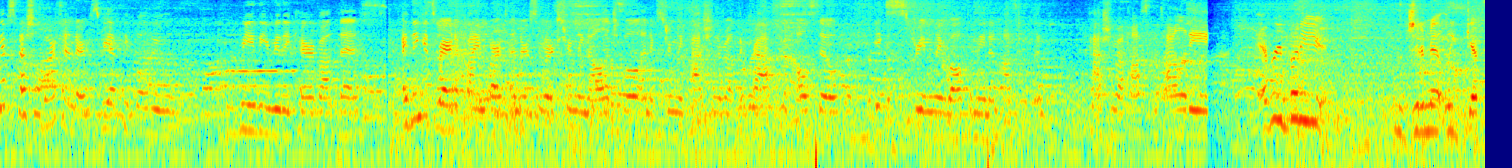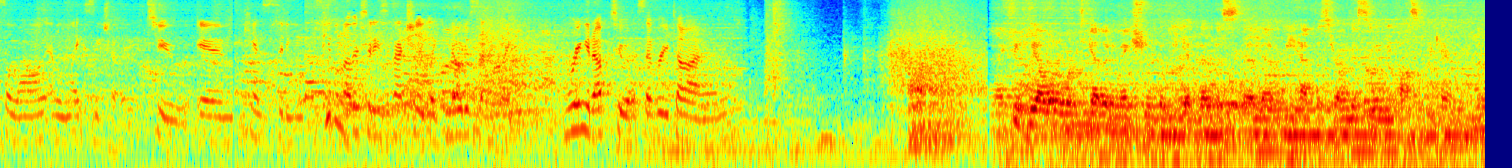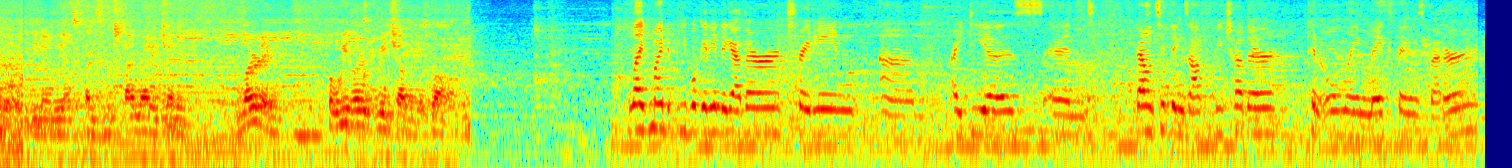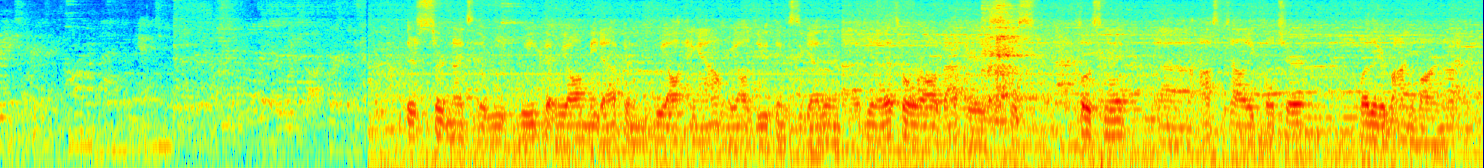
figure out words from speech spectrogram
have special bartenders. We have people who really, really care about this. I think it's rare to find bartenders who are extremely knowledgeable and extremely passionate about the craft, but also extremely welcoming and, and passionate about hospitality. Everybody legitimately gets along and likes each other too in Kansas City. People in other cities have actually like noticed that, like bring it up to us every time. I think we all want to work together to make sure that we get noticed and that we have the strongest team we possibly can. You know, we all spend so much time around each other learning, but we learn from each other as well. like-minded people getting together, trading um, ideas, and bouncing things off of each other can only make things better. there's certain nights of the week, week that we all meet up and we all hang out, we all do things together. Uh, you know, that's what we're all about here. Close knit uh, hospitality culture, whether you're behind the bar or not.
